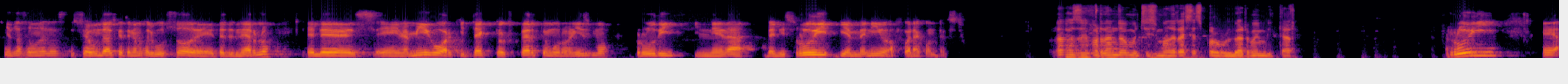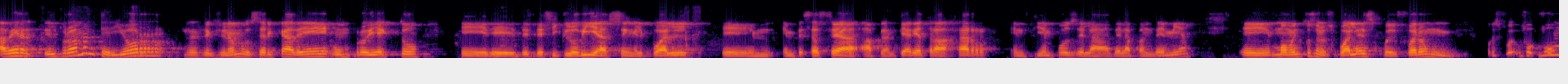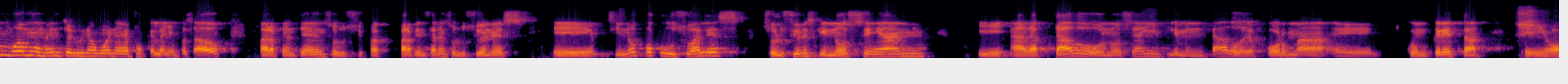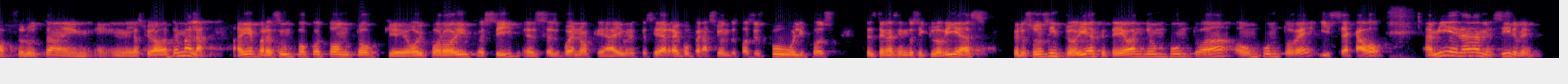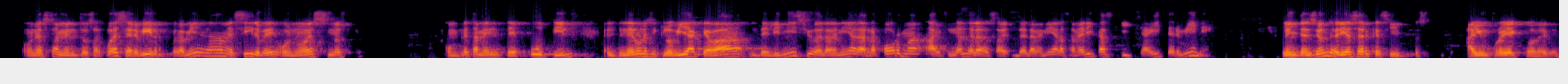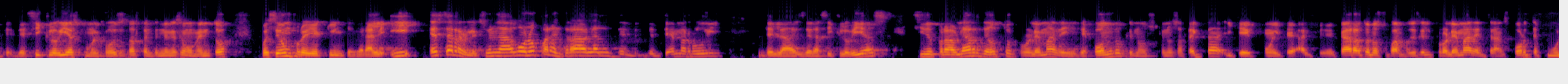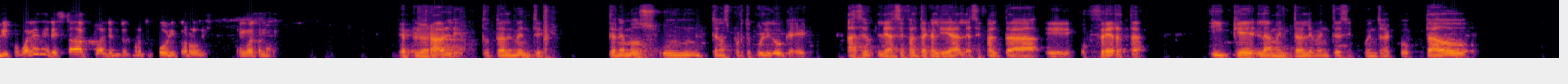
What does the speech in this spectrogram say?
Es la segunda, segunda vez que tenemos el gusto de, tenerlo. Él es eh, mi amigo, arquitecto, experto en urbanismo, Rudy Pineda Belis. Rudy, bienvenido a Fuera Contexto. Hola José Fernando, muchísimas gracias por volverme a invitar. Rudy, eh, a ver, el programa anterior reflexionamos acerca de un proyecto eh, de, ciclovías en el cual eh, empezaste a, plantear y a trabajar en tiempos de la, de la pandemia, momentos en los cuales pues fueron pues fue, un buen momento y una buena época el año pasado para, plantear en para, pensar en soluciones, eh, si no poco usuales, soluciones que no se han eh, adaptado o no se han implementado de forma eh, concreta o absoluta en, en, la ciudad de Guatemala. A mí me parece un poco tonto que hoy por hoy, pues sí, es, es bueno que hay una especie de recuperación de espacios públicos, se estén haciendo ciclovías, pero son ciclovías que te llevan de un punto A a un punto B y se acabó. A mí de nada me sirve, honestamente, o sea, puede servir, pero a mí de nada me sirve o no es, no es completamente útil el tener una ciclovía que va del inicio de la Avenida de la Reforma al final de la, de la Avenida de las Américas y que ahí termine. La intención debería ser que si pues, hay un proyecto de, ciclovías como el que vos estás planteando en ese momento, pues sea un proyecto integral. Y esta reflexión la hago no para entrar a hablar del, tema, Rudy, de las, de las ciclovías, sino para hablar de otro problema de, de, fondo que nos, que nos afecta y que con el que, al que cada rato nos topamos, es el problema del transporte público. ¿Cuál es el estado actual del transporte público, Rudy, en Guatemala? Deplorable, totalmente. Tenemos un transporte público que le hace falta calidad, le hace falta eh, oferta y que lamentablemente se encuentra cooptado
